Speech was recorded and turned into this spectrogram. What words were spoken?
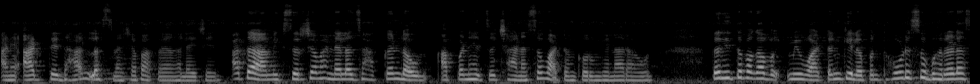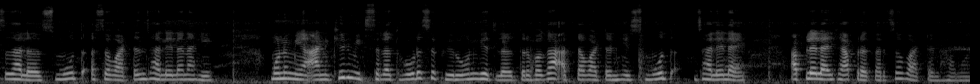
आणि आठ ते दहा लसणाच्या पाकळ्या घालायच्या आता मिक्सरच्या भांड्याला झाकण लावून आपण ह्याचं छान असं वाटण करून घेणार आहोत. तर इथं बघा ब- मी वाटण केलं पण थोडंसं भरड असं झालं स्मूथ असं वाटण झालेलं नाही. म्हणून मी आणखीन मिक्सरला थोडंसं फिरवून घेतलं. तर बघा आत्ता वाटण हे स्मूथ झालेलं आहे. आपल्याला ह्या प्रकारचं वाटण हवं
